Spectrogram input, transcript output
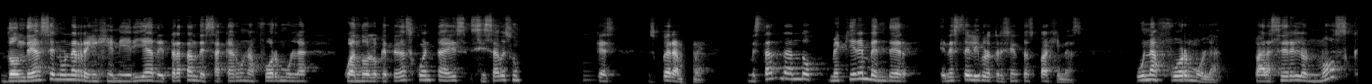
donde hacen una reingeniería de tratan de sacar una fórmula cuando lo que te das cuenta es, si sabes un que es, espérame, me están dando, me quieren vender en este libro de 300 páginas una fórmula para hacer Elon Musk,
